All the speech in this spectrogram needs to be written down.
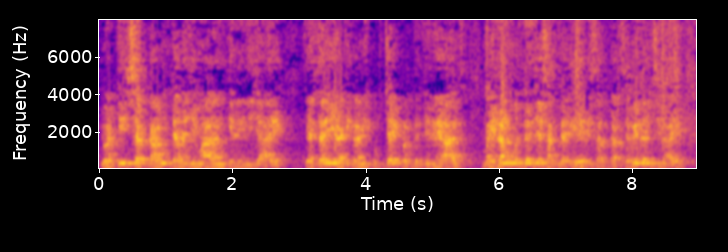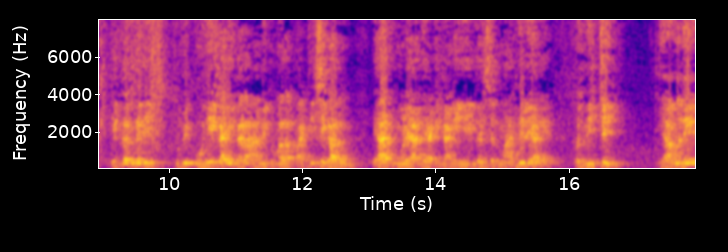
किंवा टी शर्ट काढून त्यांना जी मारहाण केलेली जी आहे त्याचाही या ठिकाणी कुठच्याही पद्धतीने आज महिलांबद्दल जे सांगतात हे सरकार संवेदनशील आहे. एकंदरीत तुम्ही कोणी काही करा आम्ही तुम्हाला पाठीशी घालू. ह्याचमुळे आज या ठिकाणी ही दहशत माजलेली आहे. पण निश्चित यामध्ये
